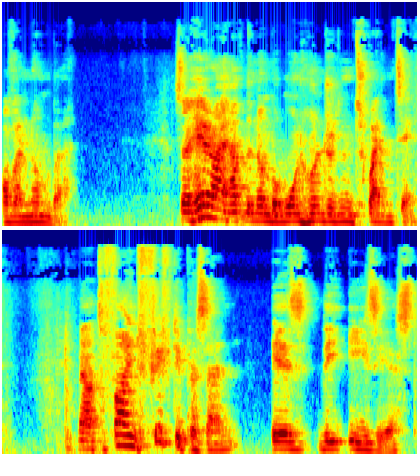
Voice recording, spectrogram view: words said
of a number. So here I have the number 120. Now to find 50% is the easiest.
